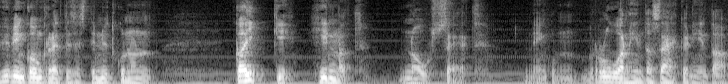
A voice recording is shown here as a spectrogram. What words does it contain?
hyvin konkreettisesti nyt, kun on kaikki hinnat nousseet, niin kuin ruoan hinta, sähkön hinta,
